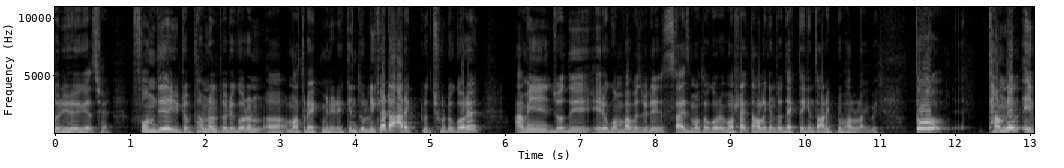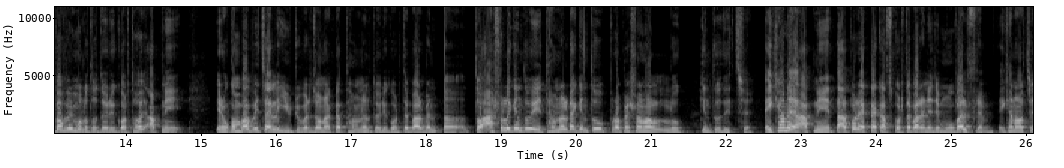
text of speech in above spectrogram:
তৈরি হয়ে গেছে। ফোন দিয়ে ইউটিউব থামনেল তৈরি করুন মাত্র এক মিনিটে। কিন্তু লেখাটা আরেকটু ছোটো করে, আমি যদি এরকমভাবে যদি সাইজ মতো করে বসাই, তাহলে কিন্তু দেখতে কিন্তু আরেকটু ভালো লাগবে। তো থামনেল এইভাবেই মূলত তৈরি করতে হয়। আপনি এরকমভাবেই চাইলে ইউটিউবের জন্য একটা থামনেল তৈরি করতে পারবেন। তো আসলে কিন্তু এই থামনেলটা কিন্তু প্রফেশনাল লুক কিন্তু দিচ্ছে। এখানে আপনি তারপরে একটা কাজ করতে পারেন, এই যে মোবাইল ফ্রেম এখানে হচ্ছে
